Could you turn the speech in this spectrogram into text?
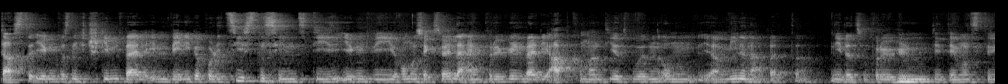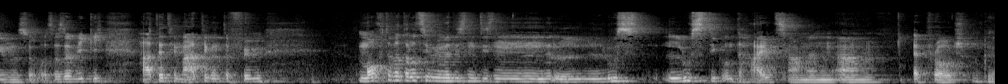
dass da irgendwas nicht stimmt, weil eben weniger Polizisten sind, die irgendwie Homosexuelle einprügeln, weil die abkommandiert wurden, um ja, Minenarbeiter niederzuprügeln, mhm. die demonstrieren und sowas. Also wirklich harte Thematik und der Film macht aber trotzdem immer diesen, diesen lust, lustig unterhaltsamen ähm, Approach. Okay.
